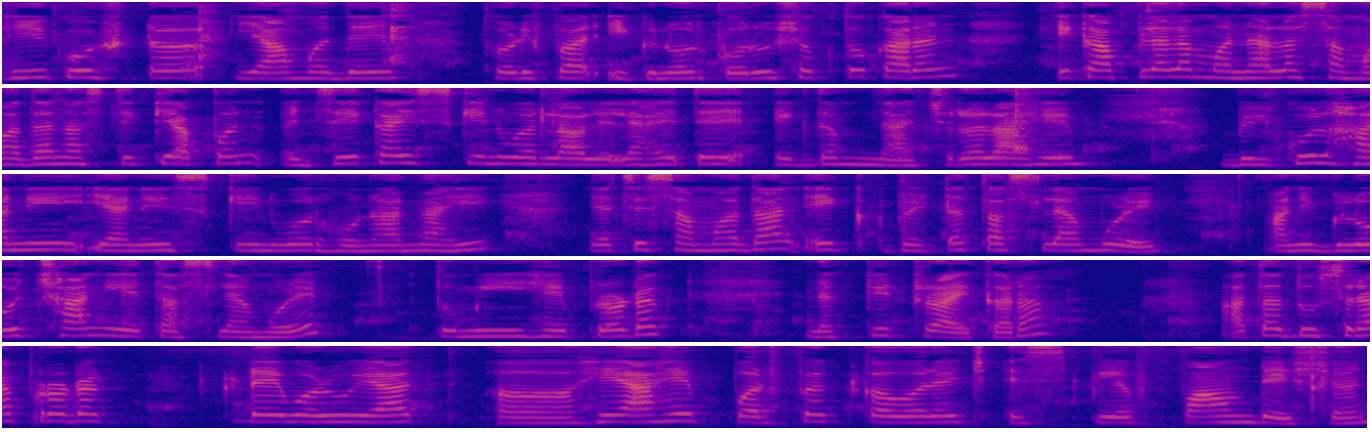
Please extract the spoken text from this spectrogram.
ही गोष्ट यामध्ये थोडीफार इग्नोर करू शकतो. कारण एक आपल्याला मनाला समाधान असते की आपण जे काही स्किनवर लावलेले आहे ते एकदम नॅचरल आहे. बिलकुल हानी याने स्किनवर होणार नाही. याचे समाधान एक भेटत असल्यामुळे आणि ग्लो छान येत असल्यामुळे तुम्ही हे प्रोडक्ट नक्की ट्राय करा. आता दुसऱ्या प्रोडक्ट कडे वळूयात. हे आहे perfect coverage S P F foundation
